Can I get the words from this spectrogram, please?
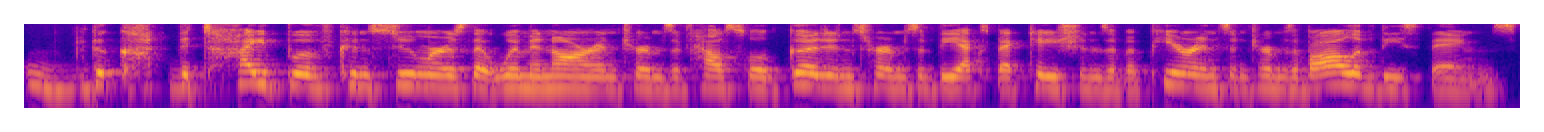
the the type of consumers that women are in terms of household good in terms of the expectations of appearance in terms of all of these things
